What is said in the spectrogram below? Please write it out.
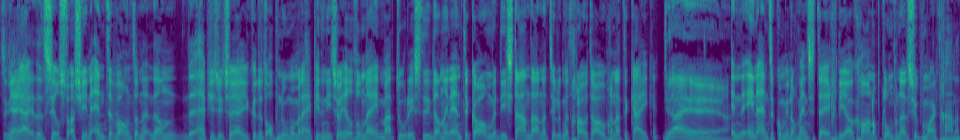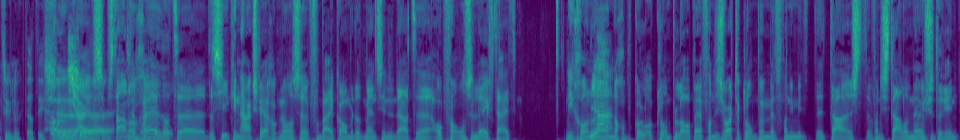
ja, ja, dat is heel, als je in Ente woont, dan, dan heb je zoiets van, ja, je kunt het opnoemen, maar dan heb je er niet zo heel veel mee. Maar toeristen die dan in Ente komen, die staan daar natuurlijk met grote ogen naar te kijken. Ja, ja, ja. ja. In, in Ente kom je nog mensen tegen die ook gewoon op klompen naar de supermarkt gaan natuurlijk. Dat is, oh uh, ja, ze bestaan nog. Hè? Dat, uh, dat zie ik in Haaksberg ook nog eens voorbij komen. Dat mensen inderdaad, ook van onze leeftijd, die gewoon ja. nog op klompen lopen. En van die zwarte klompen met van die, van die stalen neuzen erin.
